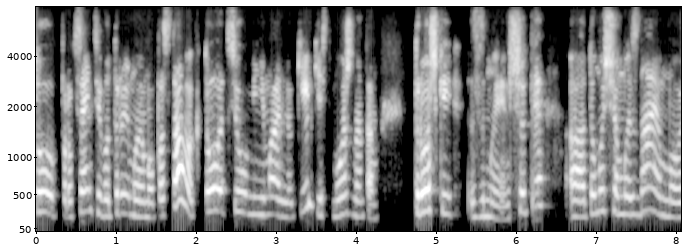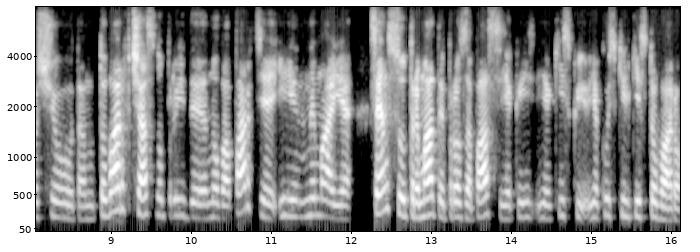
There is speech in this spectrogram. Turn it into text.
100% отримуємо поставок, то цю мінімальну кількість можна там трошки зменшити. Тому що ми знаємо, що там товар вчасно прийде нова партія, і немає сенсу тримати про запас який, якийсь, якусь кількість товару.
